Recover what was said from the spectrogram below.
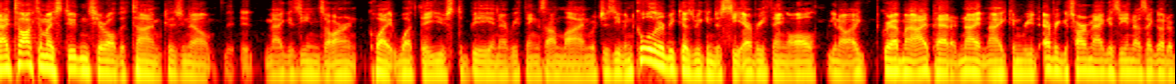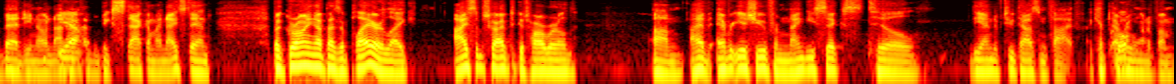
I talk to my students here all the time because you know it, magazines aren't quite what they used to be, and everything's online, which is even cooler because we can just see everything. All you know, I grab my iPad at night and I can read every guitar magazine as I go to bed. You know, not Yeah. have a big stack on my nightstand. But growing up as a player, like I subscribe to Guitar World. Um, I have every issue from '96 till the end of 2005. I kept every one of them.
